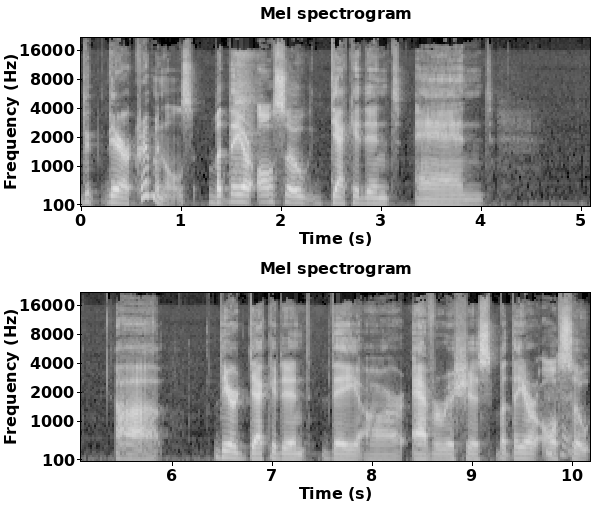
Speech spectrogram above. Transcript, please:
th- they are criminals, but they are also decadent and uh, they're decadent. They are avaricious, but they are Mm-hmm. also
